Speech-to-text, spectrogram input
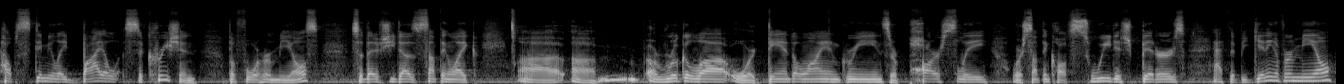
help stimulate bile secretion before her meals, so that if she does something like uh, um, arugula or dandelion greens or parsley or something called Swedish bitters at the beginning of her meal,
